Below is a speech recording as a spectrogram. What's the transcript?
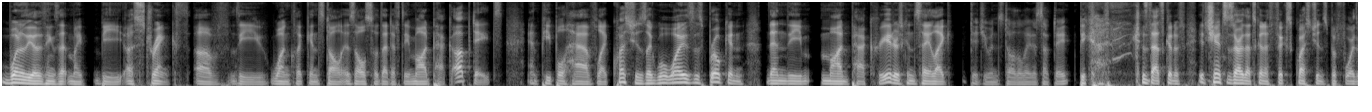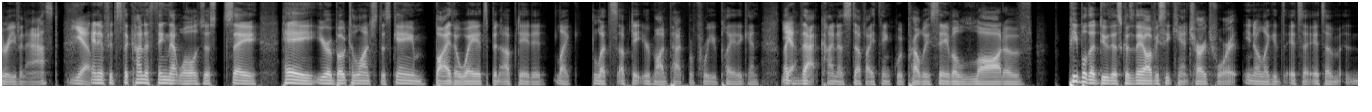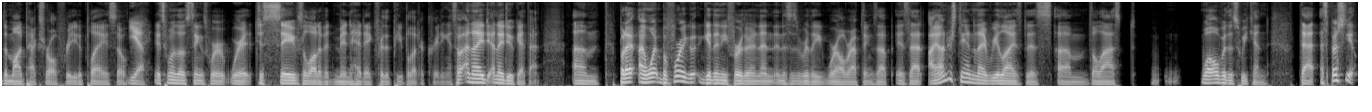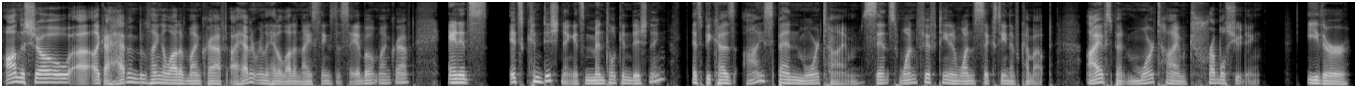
one of the other things that might be a strength of the one-click install is also that if the mod pack updates and people have like questions like, well, why is this broken? Then the mod pack creators can say like, did you install the latest update? Because because that's gonna it, chances are that's gonna fix questions before they're even asked. Yeah. And if it's the kind of thing that will just say, hey, you're about to launch this game, by the way, it's been updated. Like let's update your mod pack before you play it again. Like yeah. that kind of stuff, I think would probably save a lot of people that do this because they obviously can't charge for it. You know, like it's it's a it's a the mod packs are all free to play. So yeah, it's one of those things where where it just saves a lot of admin headache for the people that are creating it. So and I and I do get that. Um, but I, I want before I get any further, and, and this is really where I'll wrap things up, is that I understand and I realized this um the last well over this weekend that especially on the show uh, like i haven't been playing a lot of minecraft i haven't really had a lot of nice things to say about minecraft and it's it's conditioning it's mental conditioning it's because I spend more time since 115 and 116 have come out. I have spent more time troubleshooting either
